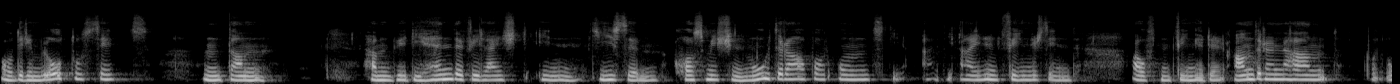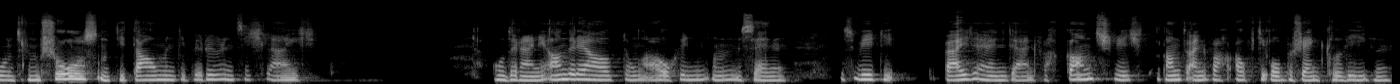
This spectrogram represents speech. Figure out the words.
oder im Lotussitz und dann haben wir die Hände vielleicht in diesem kosmischen Mudra vor uns. Die, die einen Finger sind auf den Finger der anderen Hand, von unserem Schoß und die Daumen, die berühren sich leicht. Oder eine andere Haltung auch in, im Zen, dass wir die beide Hände einfach ganz schlicht, ganz einfach auf die Oberschenkel legen.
